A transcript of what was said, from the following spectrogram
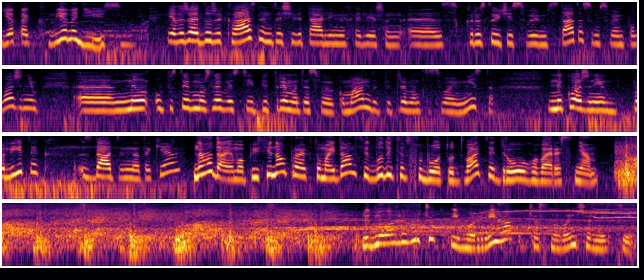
Я так я надіюся. Я вважаю дуже класним, те, що Віталій Михайлішин, е, користуючись своїм статусом, своїм положенням, е, не упустив можливості підтримати свою команду, підтримати своє місто. Не кожен як політик здатен на таке. Нагадаємо, півфінал проекту Майданс відбудеться в суботу, 22 вересня. Людмила Григорчук, Ігор Ріга, Час новин Чернівці.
